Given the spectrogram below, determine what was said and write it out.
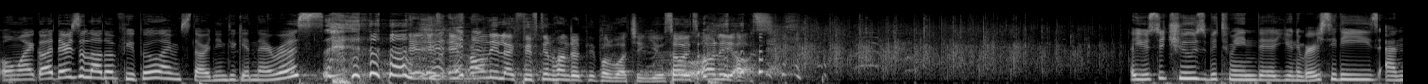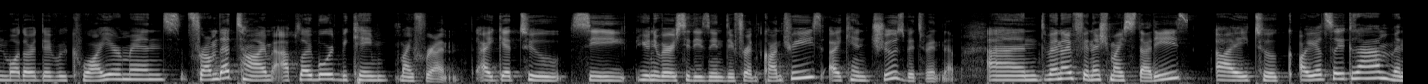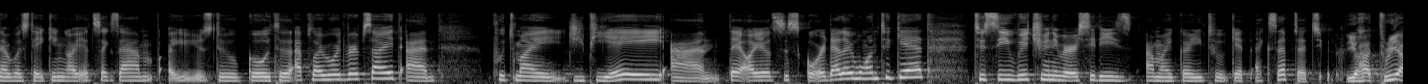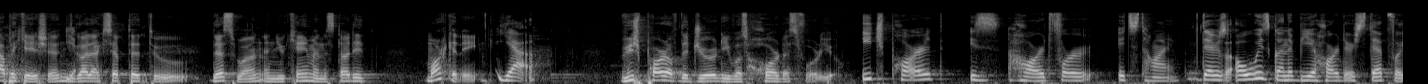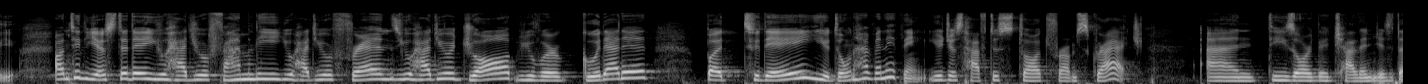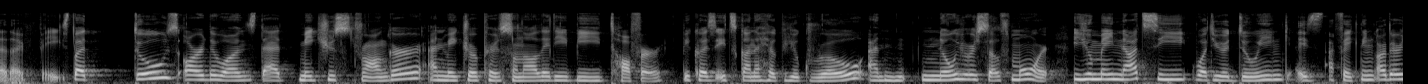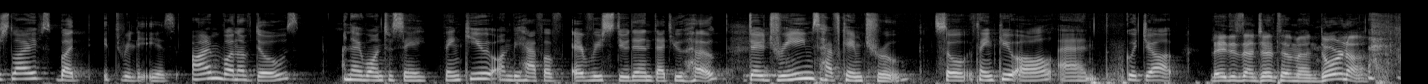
Oh my God, there's a lot of people. I'm starting to get nervous. It- it's, it's only like 1,500 people watching you, so it's only us. I used to choose between the universities and what are the requirements. From that time, ApplyBoard became my friend. I get to see universities in different countries. I can choose between them. And when I finished my studies, I took IELTS exam. When I was taking IELTS exam, I used to go to the ApplyBoard website and put my GPA and the IELTS score that I want to get to see which universities am I going to get accepted to. You had three applications, you Yeah. got accepted to this one, and you came and studied marketing. Yeah. Which part of the journey was hardest for you? Each part is hard for its time. There's always going to be a harder step for you. Until yesterday, you had your family, you had your friends, you had your job, you were good at it. But today, you don't have anything. You just have to start from scratch. And these are the challenges that I faced. But those are the ones that make you stronger and make your personality be tougher because it's going to help you grow and know yourself more. You may not see what you're doing is affecting others' lives, but it really is. I'm one of those. And I want to say thank you on behalf of every student that you helped. Their dreams have came true. So thank you all and good job. Ladies and gentlemen, Dorna.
